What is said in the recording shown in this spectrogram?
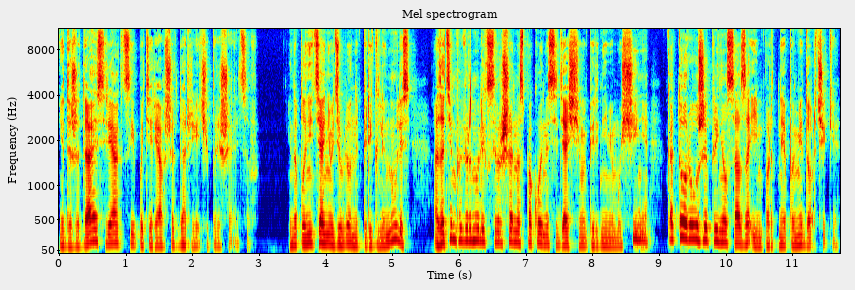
не дожидаясь реакции потерявших дар речи пришельцев. Инопланетяне удивленно переглянулись, а затем повернулись к совершенно спокойно сидящему перед ними мужчине, который уже принялся за импортные помидорчики.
